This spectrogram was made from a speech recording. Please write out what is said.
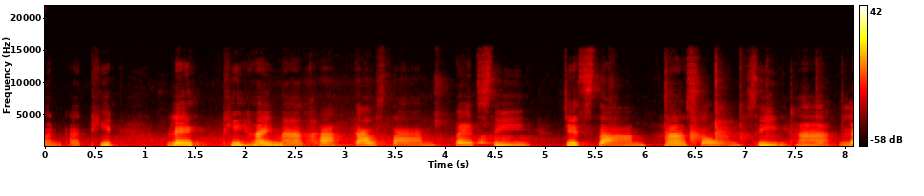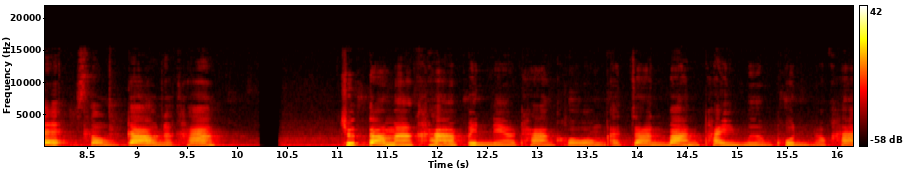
วันอาทิตย์ เลขที่ให้มาค่ะ 93 84 73 52 45 และ 29 นะคะ ชุดต่อมาค่ะ เป็นแนวทางของอาจารย์บ้านไผ่เมืองพลเนาะค่ะ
